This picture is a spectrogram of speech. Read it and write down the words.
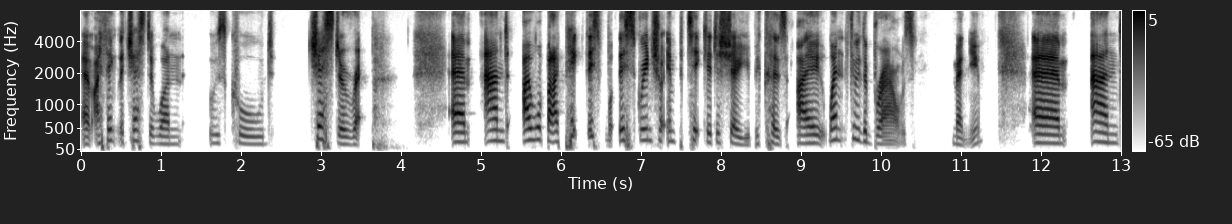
Um, I think the Chester one was called Chester Rep. Um, and I want, but I picked this this screenshot in particular to show you because I went through the browse menu, um, and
